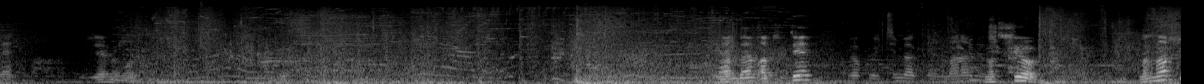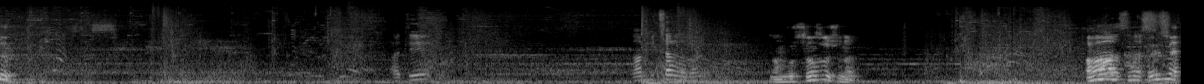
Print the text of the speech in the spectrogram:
Evet. yiyemem oğlum. Devam devam at ulti. Yok ultim yok yani yok. Nasıl yok? Lan ne yaptın? Hadi. Lan bir tane lan. Lan vursanıza şuna. Aa Ağzına sen ölme.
